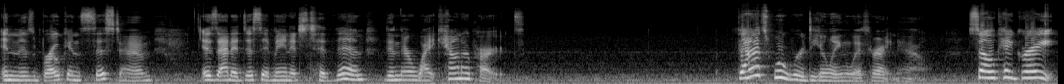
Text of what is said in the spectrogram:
in this broken system is at a disadvantage to them than their white counterparts. That's what we're dealing with right now. So okay, great.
